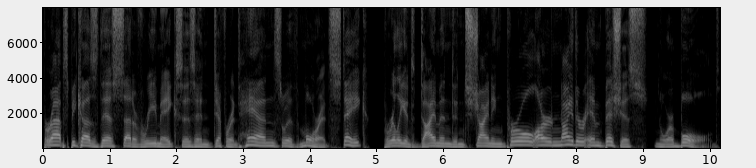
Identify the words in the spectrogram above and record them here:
Perhaps because this set of remakes is in different hands with more at stake, Brilliant Diamond and Shining Pearl are neither ambitious nor bold.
